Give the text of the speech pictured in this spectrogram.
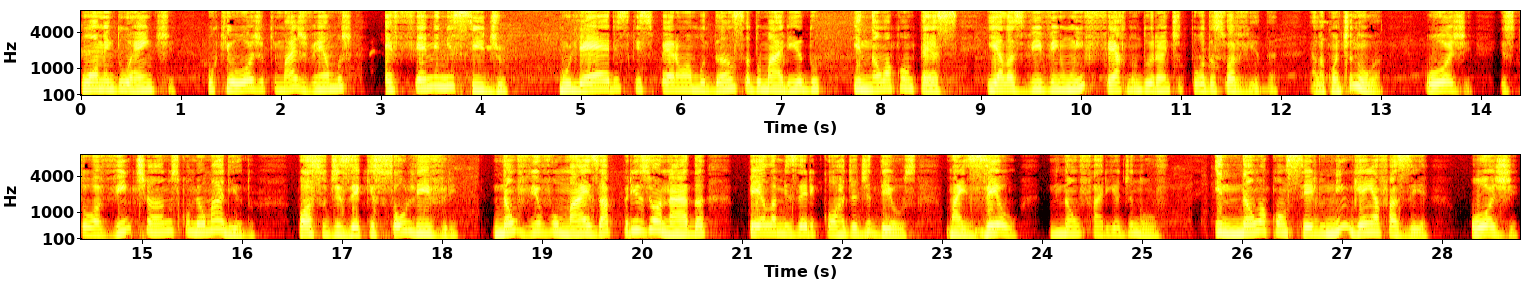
um homem doente, porque hoje o que mais vemos é feminicídio. Mulheres que esperam a mudança do marido e não acontece. E elas vivem um inferno durante toda a sua vida. Ela continua. Hoje, estou há 20 anos com meu marido. Posso dizer que sou livre. Não vivo mais aprisionada pela misericórdia de Deus. Mas eu não faria de novo. E não aconselho ninguém a fazer. Hoje,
